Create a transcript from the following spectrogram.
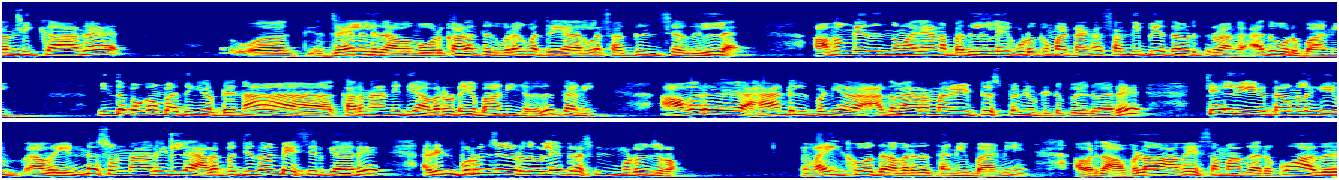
சந்திக்காத ஜெயலலிதா அவங்க ஒரு காலத்துக்கு பிறகு பத்திரிகையாளர்களை சந்திச்சது இல்லை அவங்க இது இந்த மாதிரியான பதில்களே கொடுக்க மாட்டாங்க சந்திப்பே தவிர்த்துருவாங்க. அது ஒரு பாணி. இந்த பக்கம் பார்த்தீங்க அப்படின்னா கருணாநிதி அவருடைய பாணிங்கிறது தனி. அவர் ஹேண்டில் பண்ணி அதை அதை வேறு மாதிரி ட்விஸ்ட் பண்ணி விட்டுட்டு போயிடுவார் கேள்வி கேட்டவங்களுக்கு அவர் என்ன சொன்னார் இல்லை அதை பற்றி தான் பேசியிருக்காரு அப்படின்னு புரிஞ்சுக்கிறதுக்குள்ளே ப்ரெஸ் மீட் முடிஞ்சிடும் வைகோது அவரது தனி பாணி. அவரது அவ்வளோ ஆவேசமாக இருக்கும். அது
